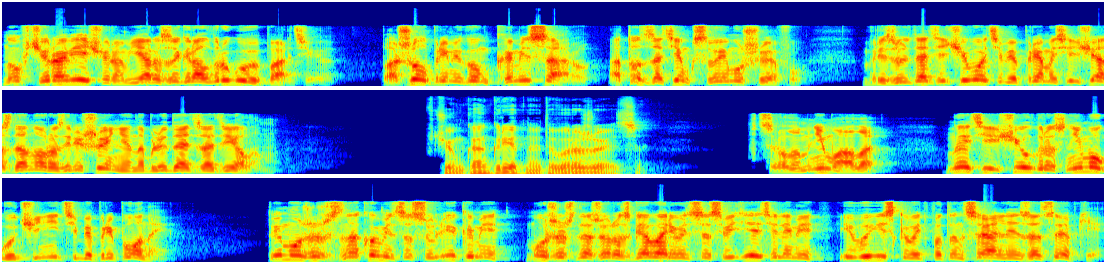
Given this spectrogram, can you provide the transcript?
Но вчера вечером я разыграл другую партию. Пошел прямиком к комиссару, а тот затем к своему шефу в результате чего тебе прямо сейчас дано разрешение наблюдать за делом. В чем конкретно это выражается? В целом немало. Нетти и Чилдрес не могут чинить тебе препоны. Ты можешь знакомиться с уликами, можешь даже разговаривать со свидетелями и выискивать потенциальные зацепки,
